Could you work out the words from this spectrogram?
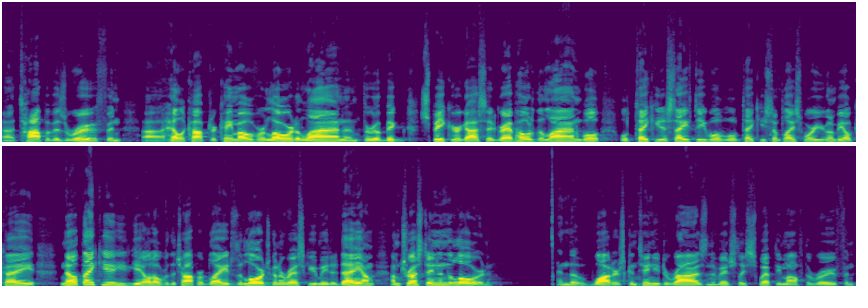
uh, top of his roof. And uh, a helicopter came over, lowered a line, and through a big speaker, a guy said, Grab hold of the line. We'll, we'll take you to safety. We'll, we'll take you someplace where you're going to be okay. No, thank you. He yelled over the chopper blades. The Lord's going to rescue me today. I'm, I'm trusting in the Lord. And the waters continued to rise and eventually swept him off the roof. And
